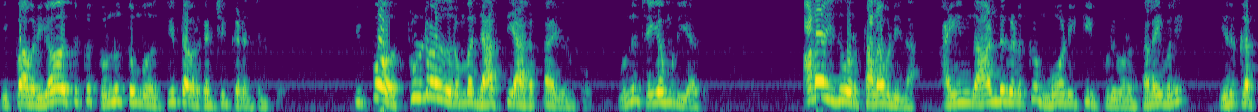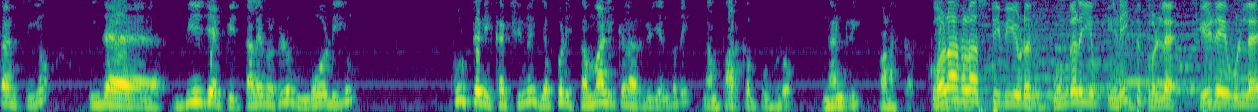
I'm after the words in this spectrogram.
இப்ப அவர் யோகத்துக்கு தொண்ணூத்தொன்பது சீட் அவர் கட்சிக்கு கிடைச்சிருக்கு. இப்போ துள்றது ரொம்ப ஜாஸ்தியாகத்தான் இருக்கும். ஒன்றும் செய்ய முடியாது. ஆனா இது ஒரு தலைவலி தான் ஐந்து ஆண்டுகளுக்கு மோடிக்கு இப்படி ஒரு தலைவலி இருக்கத்தான் செய்யும். இத பிஜேபி தலைவர்களும் மோடியும் கூட்டணி கட்சியினும் எப்படி சமாளிக்கிறார்கள் என்பதை நாம் பார்க்க போகிறோம். நன்றி வணக்கம். கோலாகலாஸ் டிவியுடன் உங்களையும் இணைத்துக் கொள்ள கீழே உள்ள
